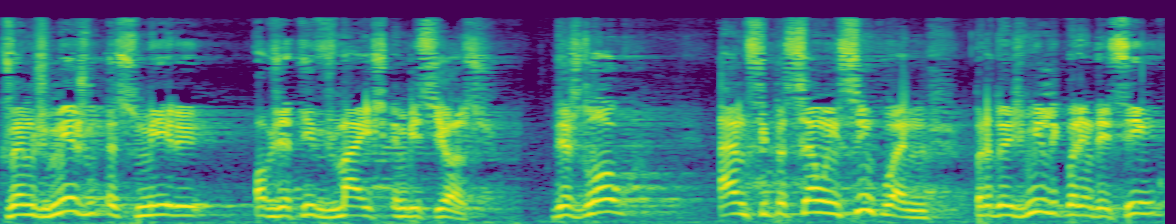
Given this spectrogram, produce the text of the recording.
que vamos mesmo assumir objetivos mais ambiciosos. Desde logo, a antecipação em 5 anos para 2045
